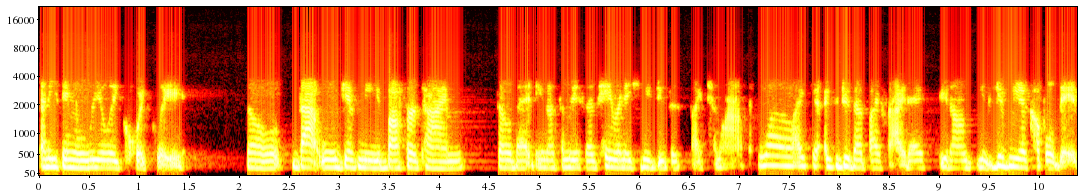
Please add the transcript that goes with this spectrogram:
anything really quickly. So that will give me buffer time so that, you know, somebody says, Hey, Renee, can you do this by tomorrow? well, I can, I do that by Friday. You know, give me a couple days.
